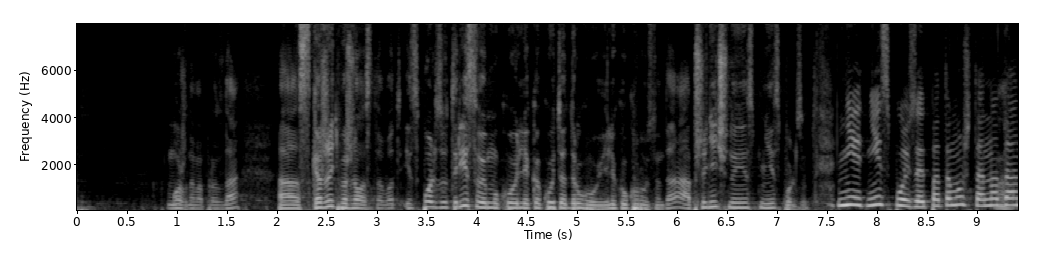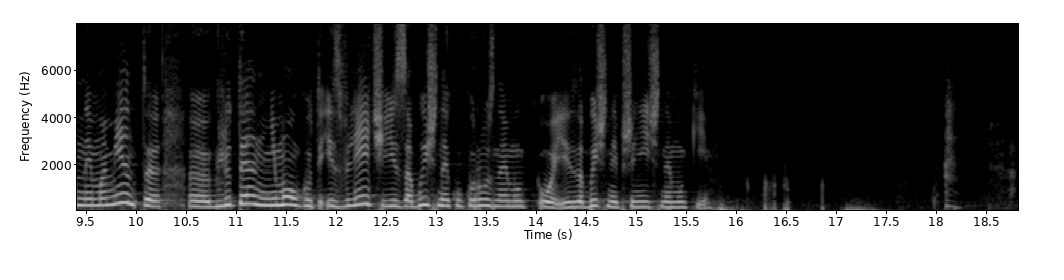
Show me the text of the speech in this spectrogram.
Можно вопрос, да? А, скажите, пожалуйста, вот используют рисовую муку или какую-то другую, или кукурузную, да, а пшеничную не используют? Нет, не используют, потому что на а. данный момент э, глютен не могут извлечь из обычной кукурузной муки, ой, из обычной пшеничной муки.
